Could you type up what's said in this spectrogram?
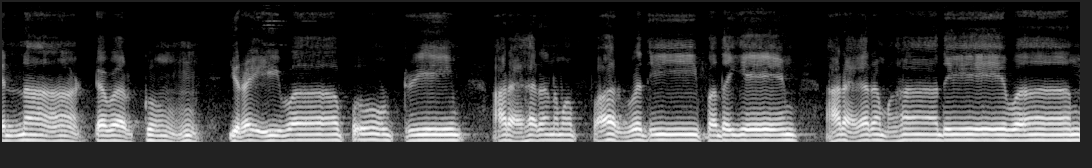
என்னாட்டவர்க்கும் இறைவா போற்றி. அரஹர நம பார்வதி பதையே அரஹர மகாதேவம்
